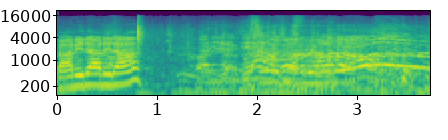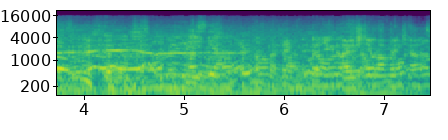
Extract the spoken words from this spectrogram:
Tady, tady, da. A ještě máme čas.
